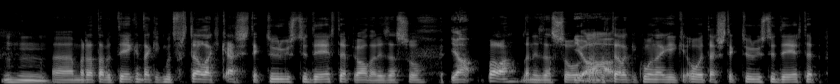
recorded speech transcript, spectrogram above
Mhm. Eh, maar dat dat betekent dat ik moet vertellen dat ik architectuur gestudeerd heb, ja, dan is dat zo. Ja, Voilà, dan is dat zo. Ja. Dan vertel ik gewoon dat ik ooit architectuur gestudeerd heb,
